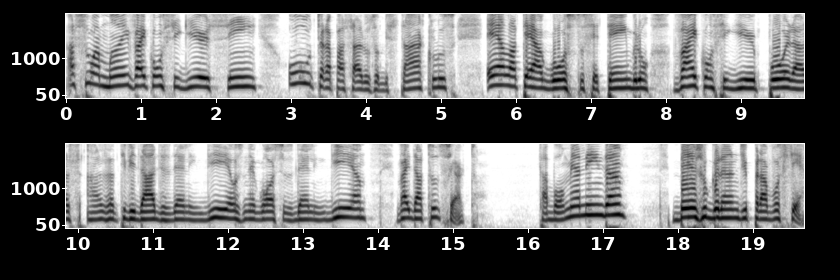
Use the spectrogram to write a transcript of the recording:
a sua mãe vai conseguir sim ultrapassar os obstáculos. Ela até agosto, setembro vai conseguir pôr as, as atividades dela em dia, os negócios dela em dia. Vai dar tudo certo. Tá bom, minha linda? Beijo grande para você.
